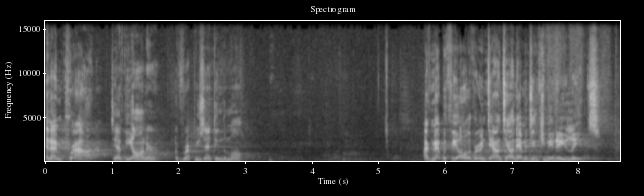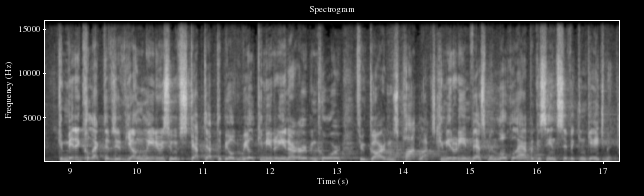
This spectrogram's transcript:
And I'm proud to have the honor of representing them all. I've met with the Oliver and Downtown Edmonton Community Leagues, committed collectives of young leaders who have stepped up to build real community in our urban core through gardens, potlucks, community investment, local advocacy, and civic engagement,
